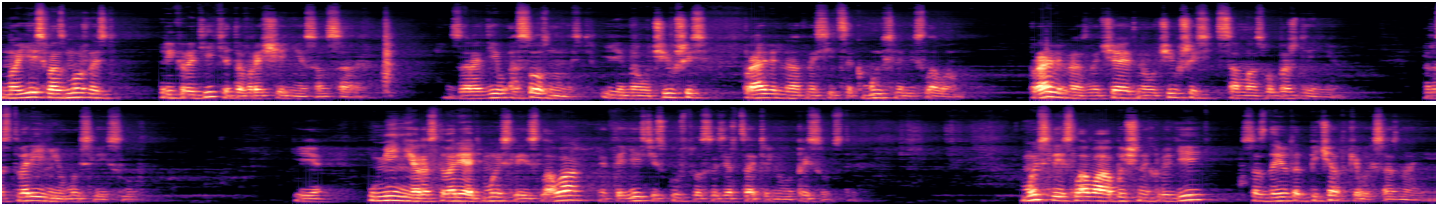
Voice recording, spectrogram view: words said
Но есть возможность прекратить это вращение сансары, зародив осознанность и научившись правильно относиться к мыслям и словам. Правильно означает научившись самоосвобождению, растворению мыслей и слов. И умение растворять мысли и слова – это есть искусство созерцательного присутствия. Мысли и слова обычных людей создают отпечатки в их сознании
